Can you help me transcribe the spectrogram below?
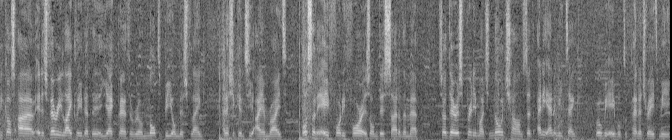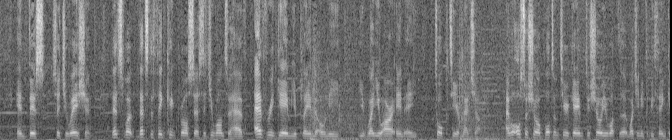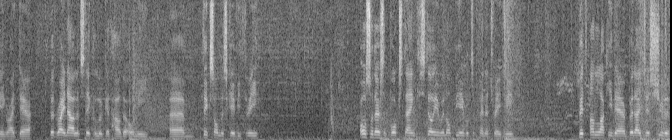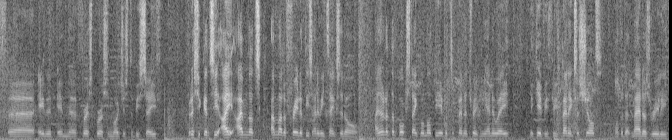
because uh, it is very likely that the Jagdpanther will not be on this flank. And as you can see, I am right. Also, the A44 is on this side of the map. So there is pretty much no chance that any enemy tank will be able to penetrate me in this situation. That's what that's the thinking process that you want to have every game you play in the Oni you, when you are in a top tier matchup. I will also show a bottom tier game to show you what uh, what you need to be thinking right there. But right now let's take a look at how the Oni um, takes on this KV-3. Also there's a box tank, still you will not be able to penetrate me. Bit unlucky there, but I just should have uh, aimed it in uh, first person mode just to be safe. But as you can see, I, I'm not I'm not afraid of these enemy tanks at all. I know that the box tank will not be able to penetrate me anyway. The KV-3 panics a shot, not that that matters really.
